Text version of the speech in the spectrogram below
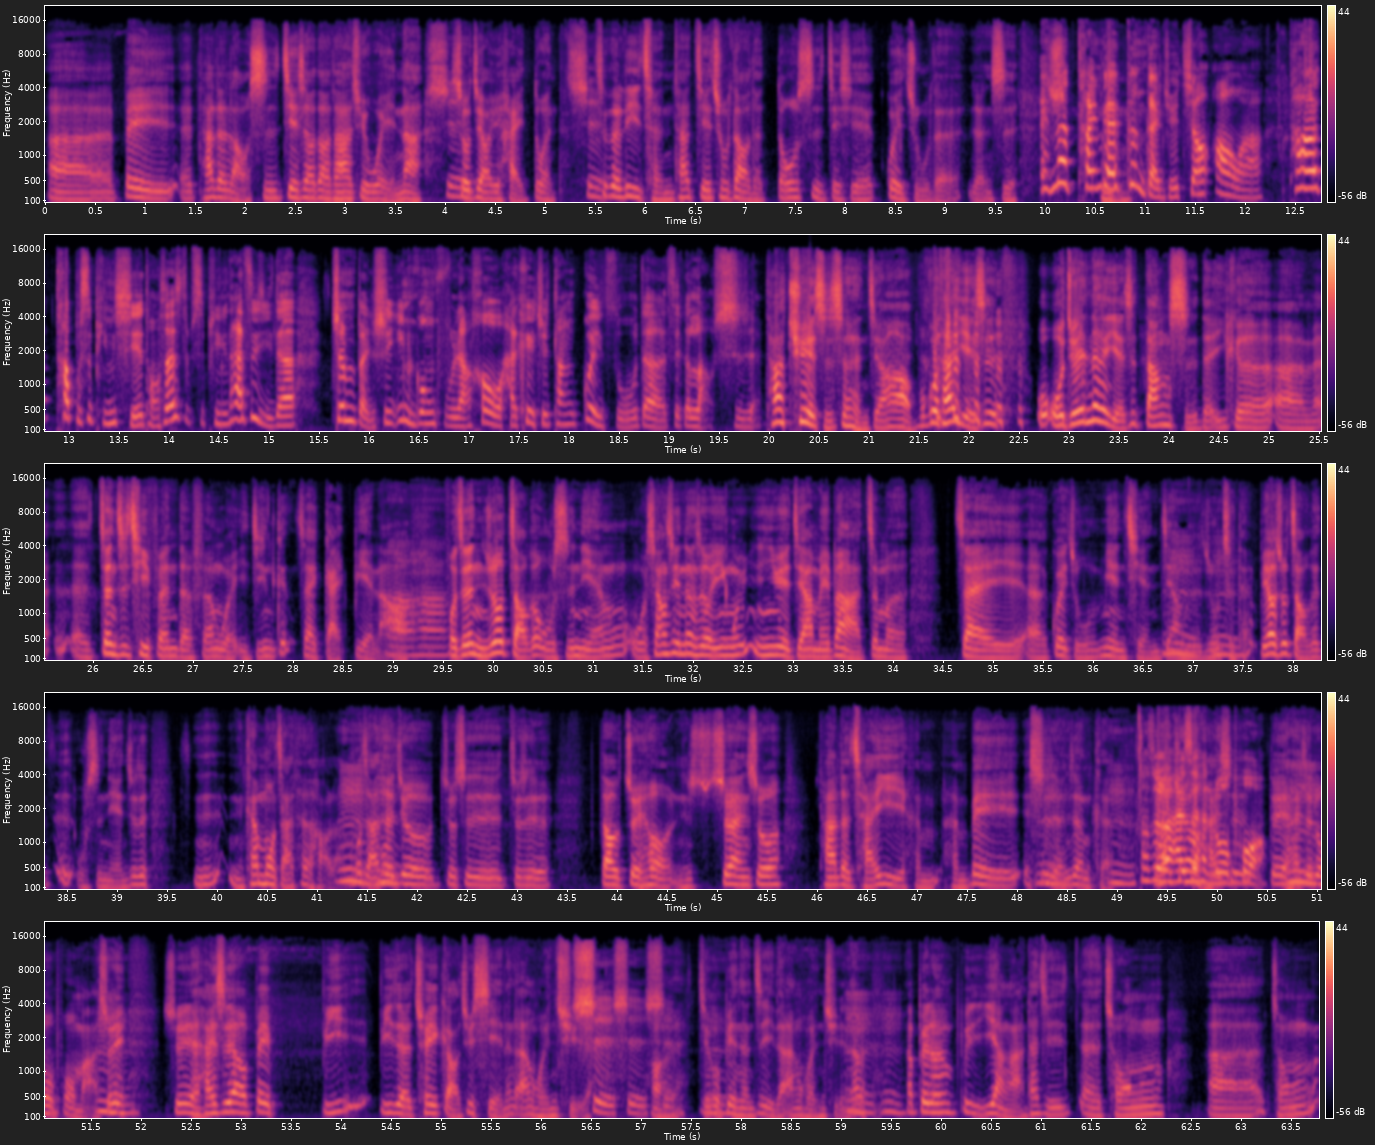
呃，被呃他的老师介绍到他去维也纳受教于海顿，是这个历程，他接触到的都是这些贵族的人士。哎，那他应该更感觉骄傲啊！他他不是凭血统，他是凭他自己的。真本事、硬功夫，然后还可以去当贵族的这个老师。他确实是很骄傲，不过他也是我，我觉得那个也是当时的一个呃呃政治气氛的氛围已经在改变了啊。否则你说找个五十年，我相信那时候因为音乐家没办法这么在呃贵族面前这样子如此的，不要说找个五十年，就是嗯，你看莫扎特好了，莫扎特就就是就是。到最后，你虽然说他的才艺很很被世人认可，嗯，到最后还是很落魄，对，还是落魄嘛，所以所以还是要被逼逼着催稿去写那个安魂曲，是是是，结果变成自己的安魂曲。那那贝多芬不一样啊，他其实呃从啊从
